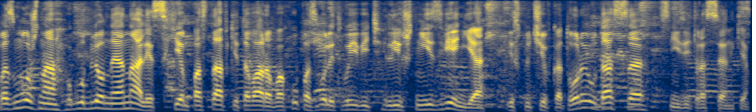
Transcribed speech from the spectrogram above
Возможно, углубленный анализ схем поставки товаров в АХУ позволит выявить лишние звенья, исключив которые удастся снизить расценки.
